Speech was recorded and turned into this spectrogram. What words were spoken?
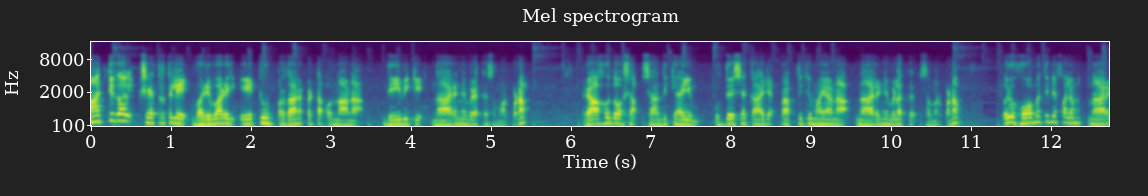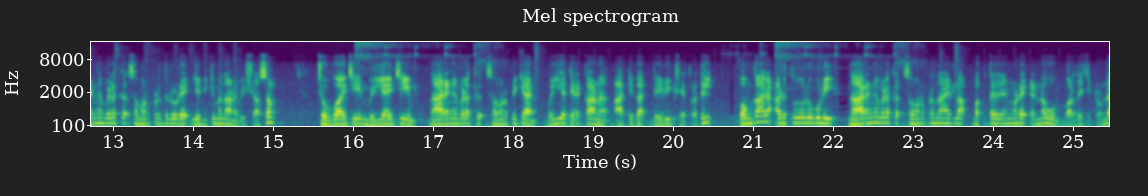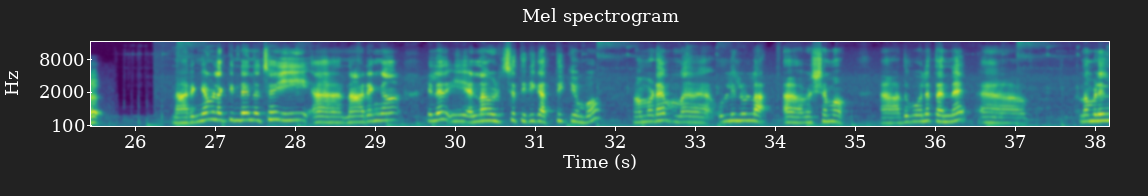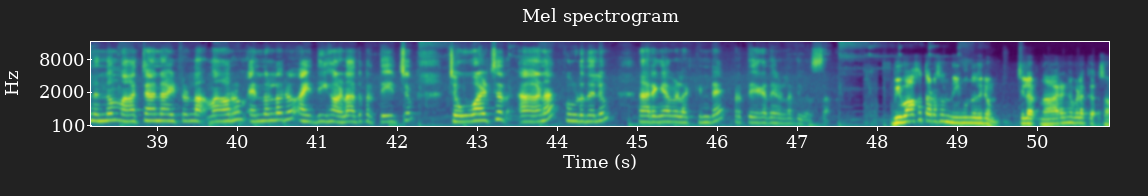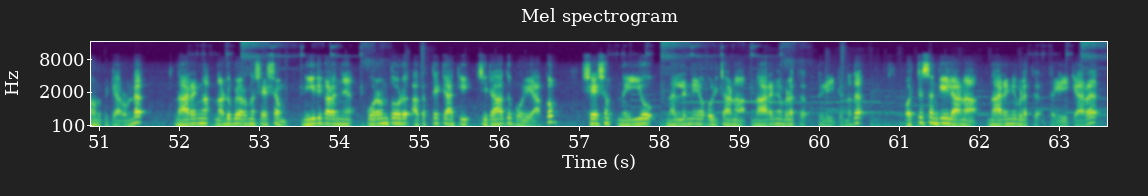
ആറ്റുകാൽ ക്ഷേത്രത്തിലെ വഴിപാടിൽ ഏറ്റവും പ്രധാനപ്പെട്ട ഒന്നാണ് ദേവിക്ക് നാരങ്ങ വിളക്ക് സമർപ്പണം. രാഹുദോഷ ശാന്തിക്കായും ഉദ്ദേശകാര്യ പ്രാപ്തിക്കുമായാണ് നാരങ്ങ വിളക്ക് സമർപ്പണം. ഒരു ഹോമത്തിന്റെ ഫലം നാരങ്ങ വിളക്ക് സമർപ്പണത്തിലൂടെ ലഭിക്കുമെന്നാണ് വിശ്വാസം. ചൊവ്വാഴ്ചയും വെള്ളിയാഴ്ചയും നാരങ്ങ വിളക്ക് സമർപ്പിക്കാൻ വലിയ തിരക്കാണ് ആറ്റുകാൽ ദേവി ക്ഷേത്രത്തിൽ. പൊങ്കാല അടുത്തതോടുകൂടി നാരങ്ങ വിളക്ക് സമർപ്പണത്തിനായുള്ള ഭക്തജനങ്ങളുടെ എണ്ണവും വർദ്ധിച്ചിട്ടുണ്ട്. നാരങ്ങ വിളക്കിന്റെ എന്ന് വെച്ചാൽ ഈ നാരങ്ങയിൽ ഈ എണ്ണ ഒഴിച്ച് തിരി കത്തിക്കുമ്പോൾ നമ്മുടെ ഉള്ളിലുള്ള വിഷമം അതുപോലെ തന്നെ നമ്മളിൽ നിന്നും മാറ്റാനായിട്ടുള്ള മാറും എന്നുള്ളൊരു ഐതിഹ്യമാണ് അത് പ്രത്യേകിച്ചും ചൊവ്വാഴ്ച ആണ് കൂടുതലും നാരങ്ങ വിളക്കിന്റെ പ്രത്യേകതയുള്ള ദിവസം. വിവാഹ തടസ്സം നീങ്ങുന്നതിനും ചിലർ നാരങ്ങ വിളക്ക് സമർപ്പിക്കാറുണ്ട്. നാരങ്ങ നടുപിളർന്ന ശേഷം നീര് കളഞ്ഞ് പുറംതോട് അകത്തേക്കാക്കി ചിരാത് പോലെയാക്കും. ശേഷം നെയ്യോ നല്ലെണ്ണയോ ഒഴിച്ചാണ് നാരങ്ങ വിളക്ക് തെളിയിക്കുന്നത്. ഒറ്റ സംഖ്യയിലാണ് നാരങ്ങ വിളക്ക് തെളിയിക്കാറ്.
